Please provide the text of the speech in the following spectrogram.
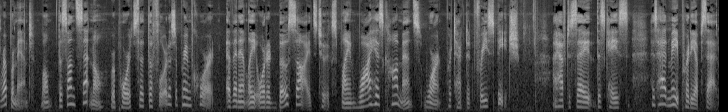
reprimand. Well, the Sun Sentinel reports that the Florida Supreme Court evidently ordered both sides to explain why his comments weren't protected free speech. I have to say, this case has had me pretty upset.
